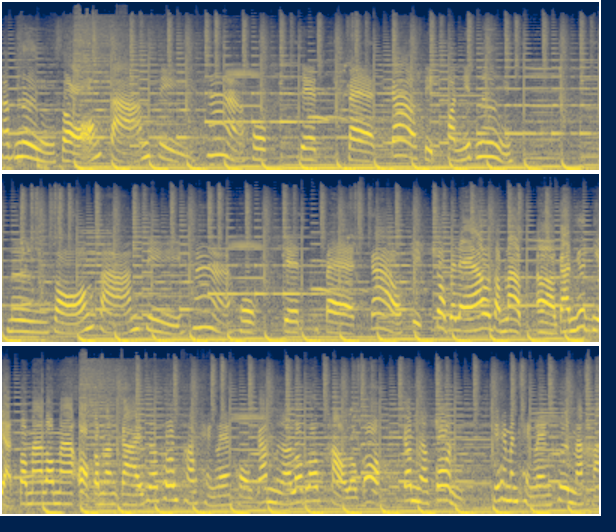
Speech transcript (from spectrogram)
นับ 1 2 3 4 5 6 7 8 9 10ผ่อนนิดนึง 2 3 4 5 6 7 8 9 10 จบไปแล้วสำหรับการยืดเหยียดต่อมาเรามาออกกำลังกาย เพื่อเพิ่มความแข็งแรงของกล้ามเนื้อรอบๆเข่าแล้วก็กล้ามเนื้อก้นที่ให้มันแข็งแรงขึ้นนะคะ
